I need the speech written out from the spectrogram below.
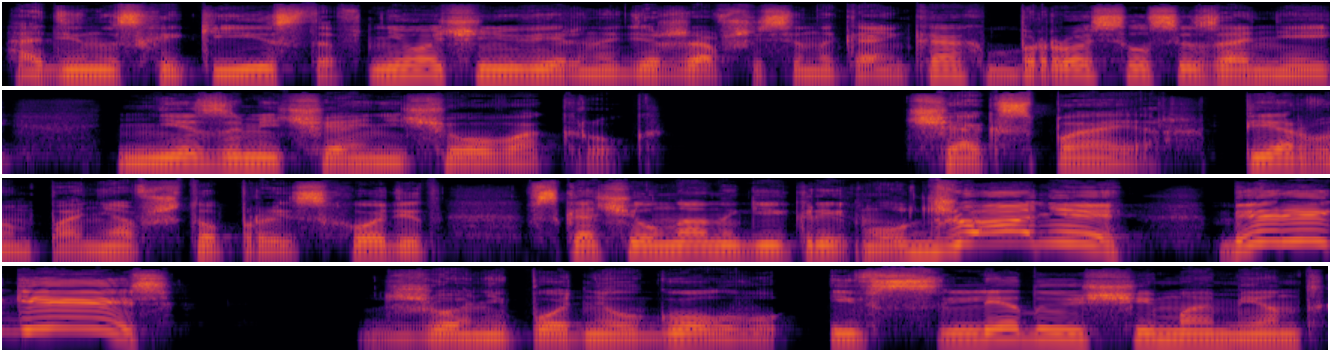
Один из хоккеистов, не очень уверенно державшийся на коньках, бросился за ней, не замечая ничего вокруг. Чак Спайер, первым поняв, что происходит, вскочил на ноги и крикнул «Джонни, берегись!» Джонни поднял голову, и в следующий момент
